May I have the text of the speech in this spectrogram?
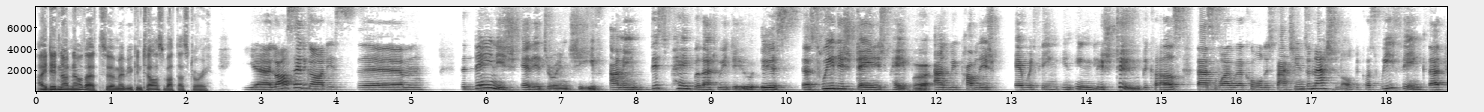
I did not know that. Uh, maybe you can tell us about that story. Yeah, Lars Hedegaard is the um, the Danish editor in chief. I mean, this paper that we do is a Swedish Danish paper, and we publish everything in English too, because that's why we're called Dispatch International, because we think that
